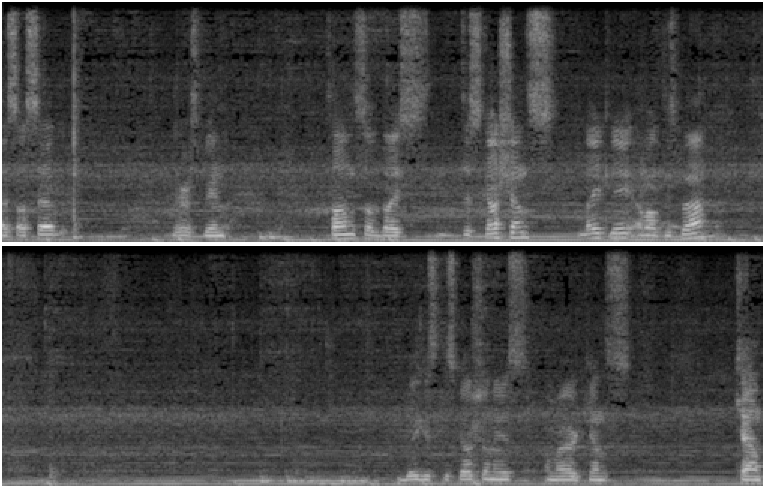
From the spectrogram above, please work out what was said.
as I said, there's been tons of these discussions lately about this band. Biggest discussion is Americans can't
